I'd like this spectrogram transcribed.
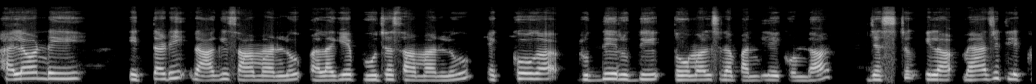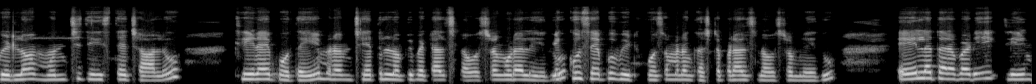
హలో అండి. ఇత్తడి రాగి సామాన్లు అలాగే పూజ సామాన్లు ఎక్కువగా రుద్ది రుద్ది తోమాల్సిన పని లేకుండా జస్ట్ ఇలా మ్యాజిక్ లిక్విడ్లో ముంచి తీస్తే చాలు క్లీన్ అయిపోతాయి. మనం చేతులు నొప్పి పెట్టాల్సిన అవసరం కూడా లేదు. ఎక్కువసేపు వీటి కోసం మనం కష్టపడాల్సిన అవసరం లేదు. ఏళ్ళ తరబడి క్లీన్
